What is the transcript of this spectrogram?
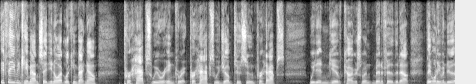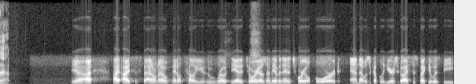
if they even came out and said, you know what, looking back now, perhaps we were incorrect, perhaps we jumped too soon, perhaps we didn't give Congressman benefit of the doubt. They won't even do that. Yeah, I, I, I suspect. I don't know. They don't tell you who wrote the editorials, and they have an editorial board, and that was a couple of years ago. I suspect it was the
